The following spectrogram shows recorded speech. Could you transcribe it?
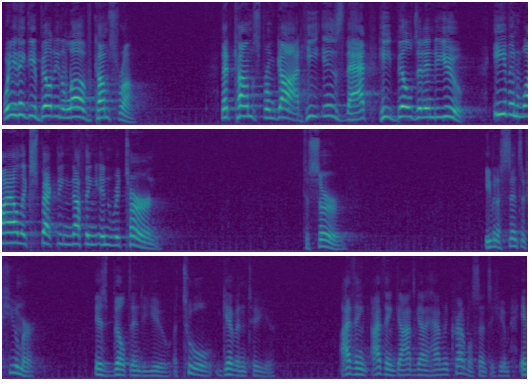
Where do you think the ability to love comes from? That comes from God. He is that, He builds it into you, even while expecting nothing in return to serve even a sense of humor is built into you, a tool given to you. I think, I think God's got to have an incredible sense of humor. If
